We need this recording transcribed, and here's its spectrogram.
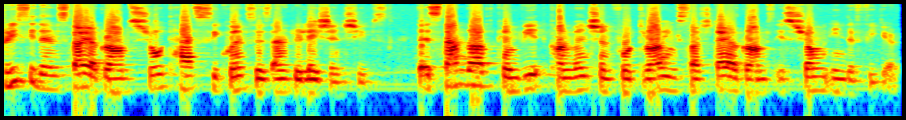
Precedence diagrams show task sequences and relationships. The standard convention for drawing such diagrams is shown in the figure.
